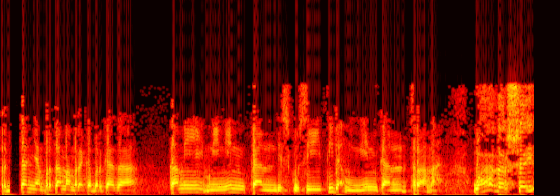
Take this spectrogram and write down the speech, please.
Pernyataan yang pertama mereka berkata, kami menginginkan diskusi, tidak menginginkan ceramah. وهذا الشيء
